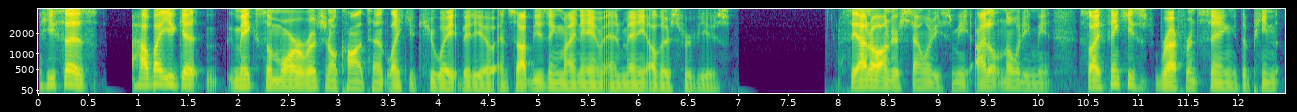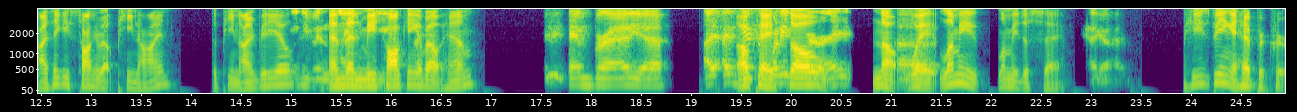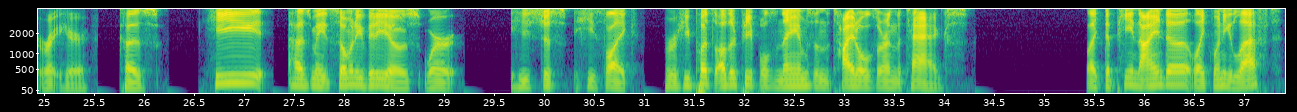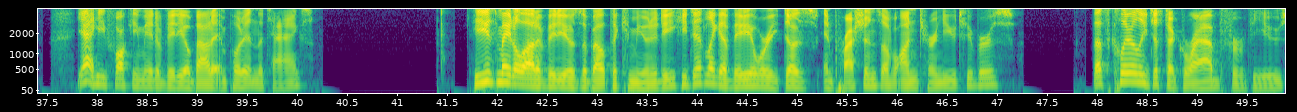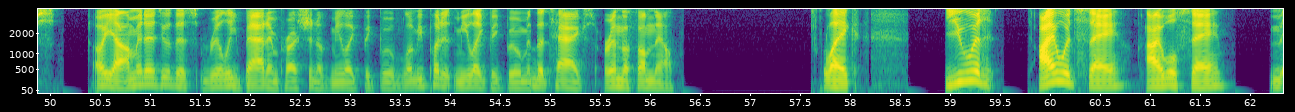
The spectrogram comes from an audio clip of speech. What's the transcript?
he says, "How about you get make some more original content like your Kuwait video and stop using my name and many others for views." See, I don't understand what he's mean. I don't know what he means. So I think he's referencing the P. I think he's talking about P9, the P9 video, even, and like, then me you talking about him. and Brad. Yeah. I, I, Okay, so- part, right? No, Uh, wait. Let me let me just say. Yeah, he's being a hypocrite right here because he has made so many videos where he's just he's like where he puts other people's names in the titles or in the tags. Like the p9 like when he left yeah he fucking made a video about it and put it in the tags. He's made a lot of videos about the community. He did like a video where he does impressions of unturned youtubers. That's clearly just a grab for views. Oh yeah, I'm gonna do this really bad impression of me like Big Boom. Let me put it me like Big Boom in the tags or in the thumbnail. Like, you would, I would say, I will say,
